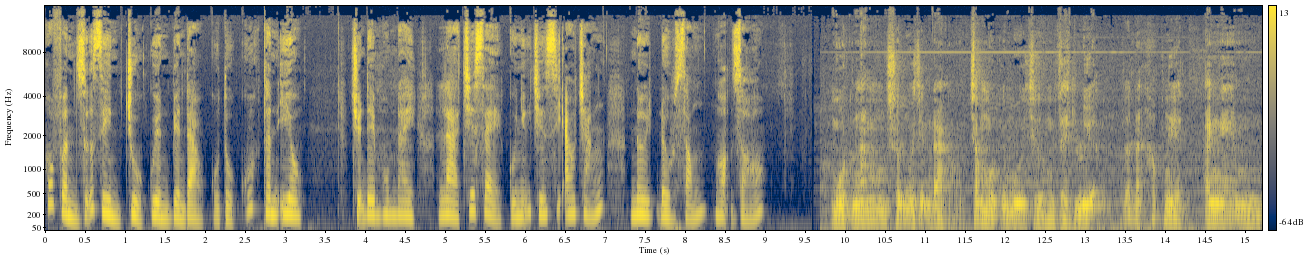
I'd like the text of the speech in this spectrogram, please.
góp phần giữ gìn chủ quyền biển đảo của Tổ quốc thân yêu. Chuyện đêm hôm nay là chia sẻ của những chiến sĩ áo trắng nơi đầu sóng ngọn gió. Một năm sống ở trên đảo trong một cái môi trường rèn luyện rất là khốc nghiệt. Anh em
